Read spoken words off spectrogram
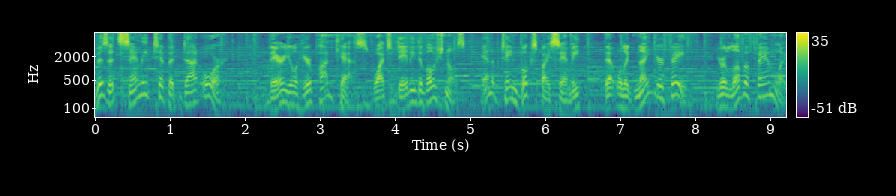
visit sammytippett.org. There you'll hear podcasts, watch daily devotionals, and obtain books by Sammy that will ignite your faith, your love of family,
